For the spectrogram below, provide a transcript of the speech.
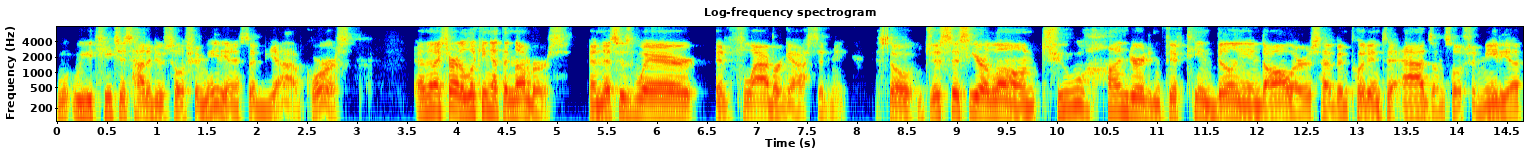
w- will you teach us how to do social media?" And I said, "Yeah, of course." And then I started looking at the numbers, and this is where it flabbergasted me. So just this year alone, 215 billion dollars have been put into ads on social media,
